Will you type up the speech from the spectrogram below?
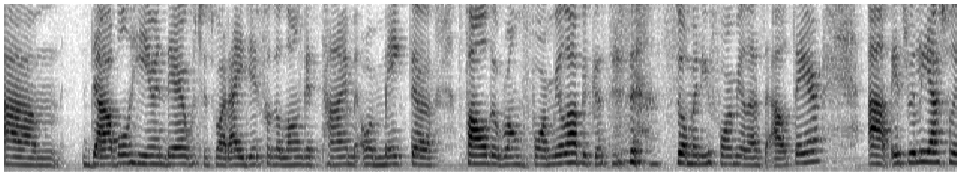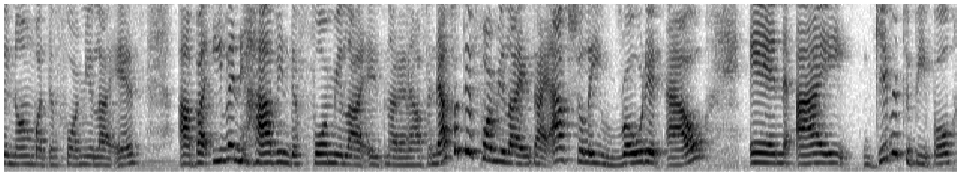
um, dabble here and there which is what i did for the longest time or make the follow the wrong formula because there's so many formulas out there. Um, it's really actually knowing what the formula is. Uh, but even having the formula is not enough. And that's what the formula is. I actually wrote it out and i give it to people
